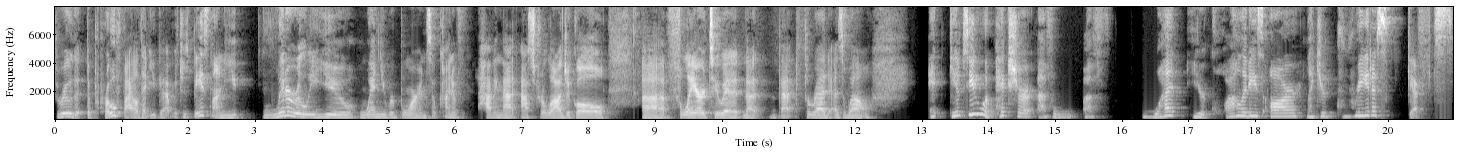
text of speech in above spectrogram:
through the, the profile that you get, which is based on you literally you when you were born. So kind of having that astrological uh, flair to it, that that thread as well it gives you a picture of, of what your qualities are, like your greatest gifts,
